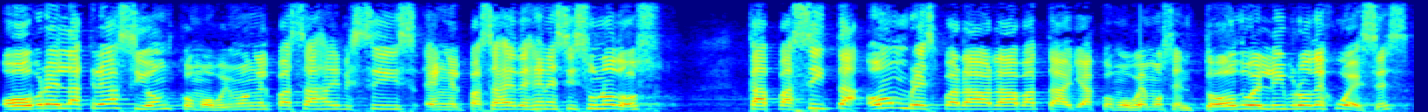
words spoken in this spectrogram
obra en la creación, como vimos en el pasaje, en el pasaje de Génesis 1.2, capacita hombres para la batalla, como vemos en todo el libro de jueces,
